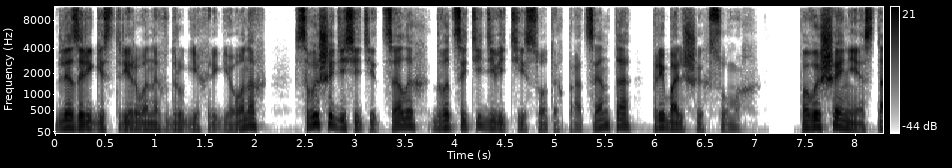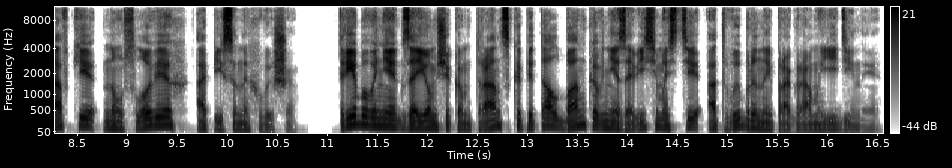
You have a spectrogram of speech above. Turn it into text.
для зарегистрированных в других регионах свыше 10,29% при больших суммах. Повышение ставки на условиях, описанных выше. Требования к заемщикам Транскапитал банка вне зависимости от выбранной программы единые.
